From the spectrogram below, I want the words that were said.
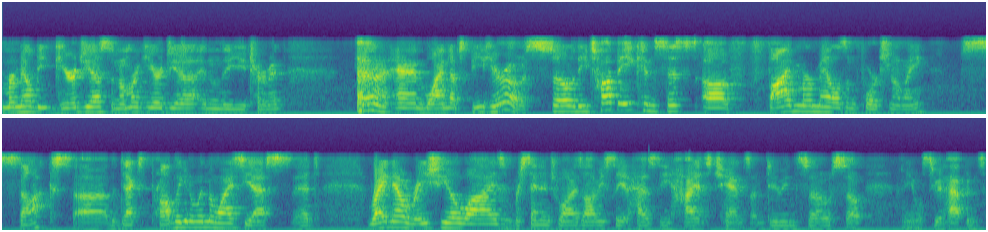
Mermail beat Geargia, so no more Geargia in the tournament. and Windups beat Heroes. So the top eight consists of five Mermails, unfortunately. Sucks. Uh, the deck's probably going to win the YCS. It, right now, ratio-wise and percentage-wise, obviously it has the highest chance of doing so. So, I mean, we'll see what happens.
